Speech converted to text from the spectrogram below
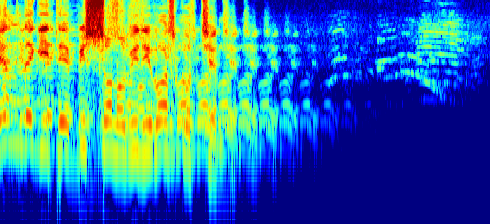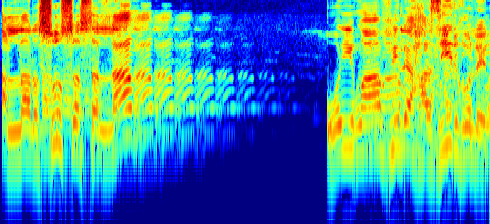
জেন্দেগিতে বিশ্ব নবী দিবস করছেন। আল্লাহ রসুল সাল্লাম ওই মাহফিলে হাজির হলেন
